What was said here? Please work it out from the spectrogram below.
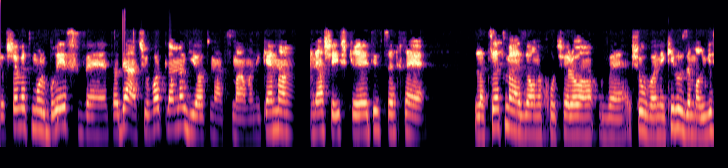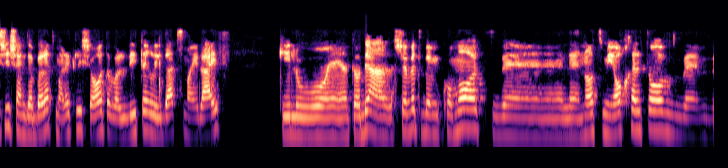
יושבת מול בריף, ואתה יודע, התשובות לא מגיעות מעצמם, אני כן מאמינה שאיש קריאיטיב צריך אה, לצאת מהאזור נוחות שלו, ושוב, אני כאילו, זה מרגיש לי שאני מדברת מלא קלישאות, אבל literally that's my life, כאילו, אה, אתה יודע, לשבת במקומות וליהנות מאוכל טוב, ו...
